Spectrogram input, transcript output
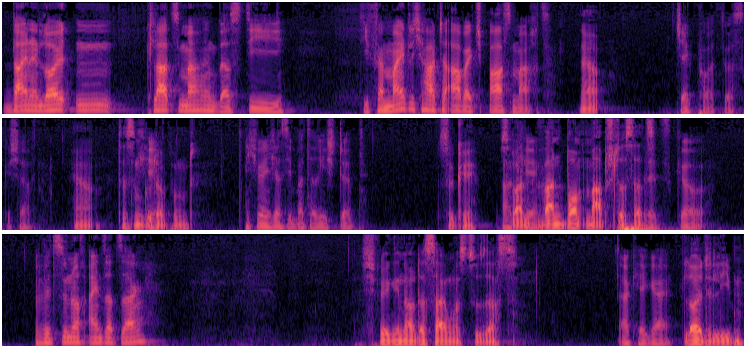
deinen Leuten klarzumachen, dass die, die vermeintlich harte Arbeit Spaß macht. Ja. Jackpot, du hast es geschafft. Ja. Das ist ein Okay. guter Punkt. Ich will nicht, dass die Batterie stirbt. Ist okay. Das Okay. war, war ein Bombenabschlusssatz. Let's go. Willst du noch einen Satz sagen? Ich will genau das sagen, was du sagst. Okay, geil. Leute lieben.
